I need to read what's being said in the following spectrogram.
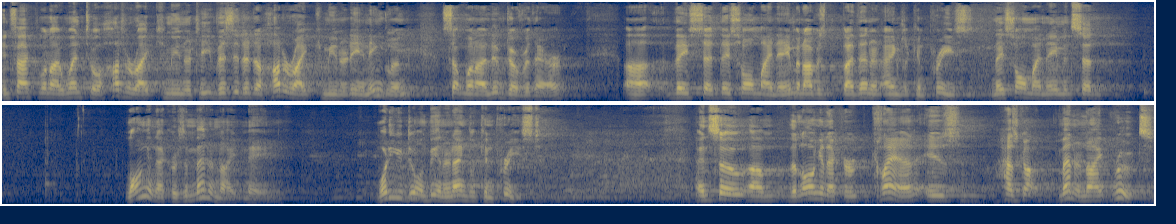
In fact, when I went to a Hutterite community, visited a Hutterite community in England, some, when I lived over there, uh, they said they saw my name, and I was by then an Anglican priest, and they saw my name and said, Longenecker is a Mennonite name. What are you doing being an Anglican priest? And so um, the Longenecker clan is, has got Mennonite roots.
